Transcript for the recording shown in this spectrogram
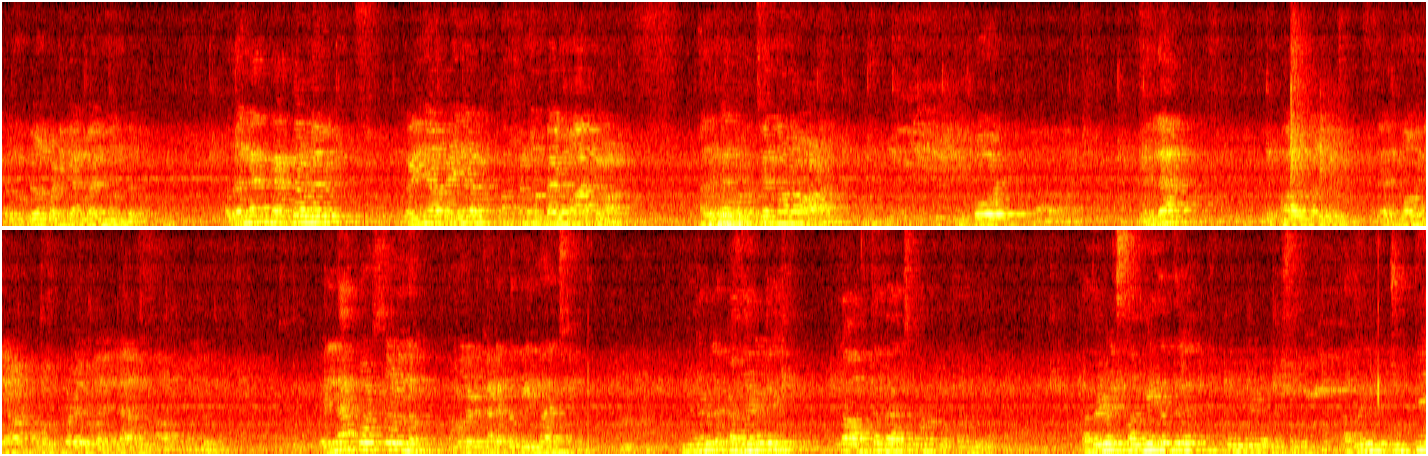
പെൺകുട്ടികൾ പഠിക്കാൻ വരുന്നുണ്ട്. അത് തന്നെ നേരത്തെ ഉള്ളൊരു കഴിഞ്ഞ കഴിഞ്ഞ വർഷങ്ങളുണ്ടായ ഉണ്ടായ മാറ്റമാണ്. അതിന്റെ തുടർച്ചയെന്നോണമാണ് ഇപ്പോൾ എല്ലാ വിഭാഗങ്ങളിലും അതായത് മോഹിനിയാട്ടം ഉൾപ്പെടെയുള്ള എല്ലാ വിഭാഗങ്ങളിലും എല്ലാ കോഴ്സുകളിലും നമ്മൾ എടുക്കാൻ ഇപ്പോൾ തീരുമാനിച്ചിട്ടുണ്ട്. കഥകളി ലാഭത്തെ ബാച്ച് കൊടുക്കുന്നത്. കഥകളി സംഗീതത്തിൽ നമുക്ക് അഡ്മിഷൻ അതിന് ചുറ്റി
